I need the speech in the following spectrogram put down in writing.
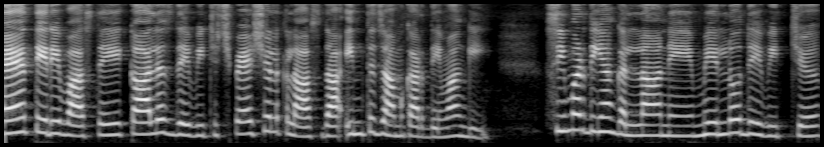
ਮੈਂ ਤੇਰੇ ਵਾਸਤੇ ਕਾਲਜ ਦੇ ਵਿੱਚ ਸਪੈਸ਼ਲ ਕਲਾਸ ਦਾ ਇੰਤਜ਼ਾਮ ਕਰ ਦੇਵਾਂਗੀ। ਸਿਮਰ ਦੀਆਂ ਗੱਲਾਂ ਨੇ ਮੇਲੋ ਦੇ ਵਿੱਚ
